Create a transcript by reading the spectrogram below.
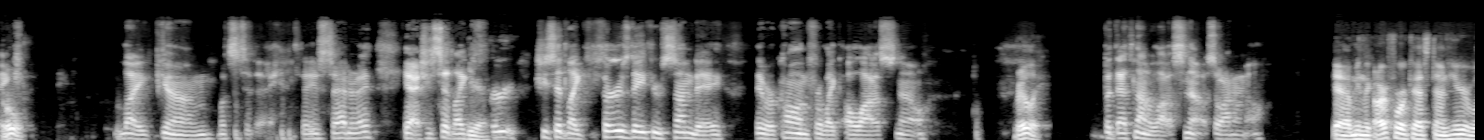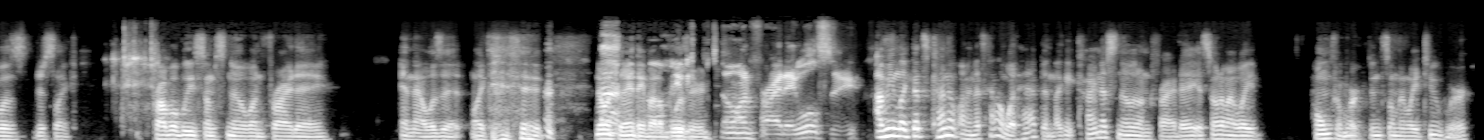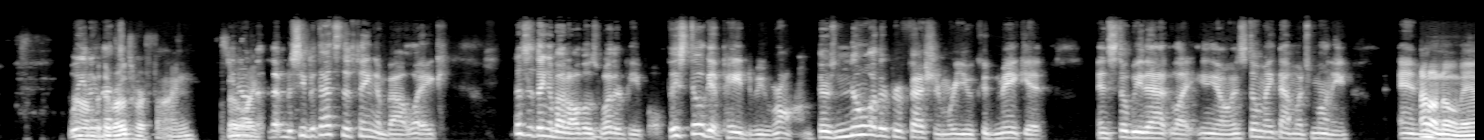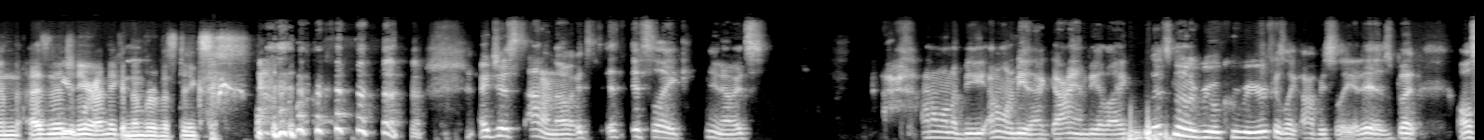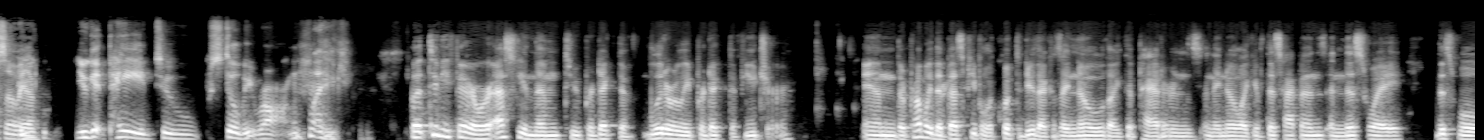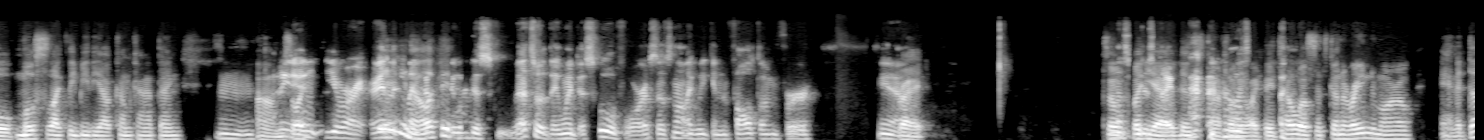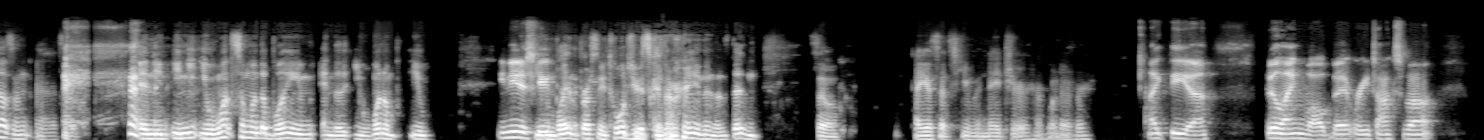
Like, like um, what's today? Today's Saturday. Yeah, she said like Yeah. thir- she said like Thursday through Sunday they were calling for like a lot of snow, Really? but that's not a lot of snow, so I don't know. Yeah, I mean, like our forecast down here was just like probably some snow on Friday, and that was it. Like, no one said anything about a blizzard. Snow on Friday. We'll see. I mean, like that's kind of I mean, that's kind of what happened. Like, it kind of snowed on Friday. It snowed on my way home from work. Didn't snow on my way to work. Well, um, know, but the roads were fine. So you know, like, that, that- see, but that's the thing about like, that's the thing about all those weather people. They still get paid to be wrong. There's no other profession where you could make it and still be that like you know and still make that much money. And I don't know, man. As an engineer. I make a number of mistakes. I just I don't know. It's it, it's like you know it's. I don't want to be I don't want to be that guy and be like that's not a real career because like obviously it is, but also Yeah. you, you get paid to still be wrong. like But to be fair, we're asking them to predict the literally predict the future. And they're probably the best people equipped to do that because they know like the patterns and they know like if this happens in this way, this will most likely be the outcome kind of thing. I Um, mean, so like, you're right. yeah, And, you know, like, like they- they went to that's what they went to school for. So it's not like we can fault them for, you know. right. So, Unless but yeah, like, it is kind of funny. Like they tell us it's gonna rain tomorrow, and it doesn't. And it's like, and you, you need- you want someone to blame, and the, you want to you You need to you can blame the person who told you it's gonna rain, and it didn't. So, I guess that's human nature or whatever. Like the uh, Bill Engvall bit where he talks about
